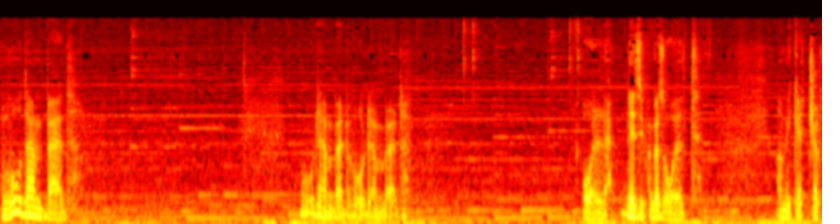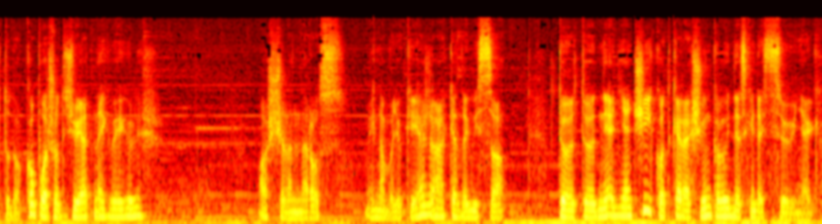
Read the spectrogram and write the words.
Wood and bed. Wood bed, wood bed. Oll. Nézzük meg az olt. Amiket csak tudok. Koporsot is jöhetnék végül is. Az se lenne rossz. Még nem vagyok éhes, de már kezdek vissza töltődni. Egy ilyen csíkot keresünk, ami úgy néz ki, mint egy szőnyeg.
